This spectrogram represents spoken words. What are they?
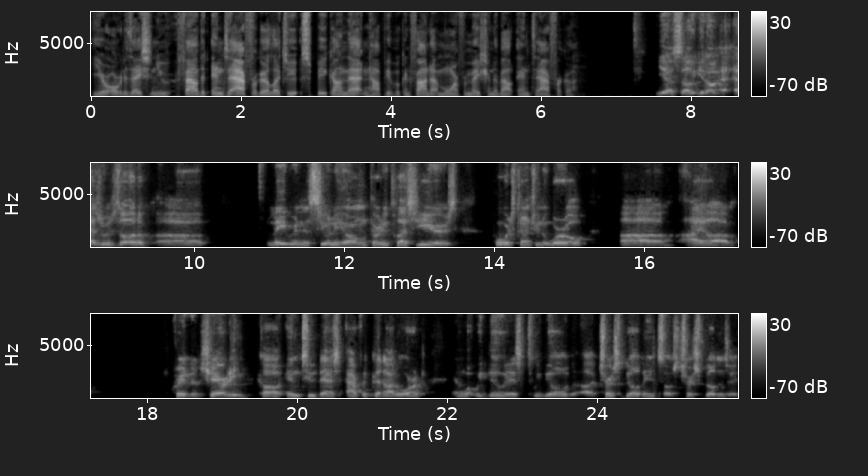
your organization you founded Into Africa. Let you speak on that and how people can find out more information about Into Africa. Yeah. So, you know, as a result of uh, laboring in Sierra Leone 30 plus years, poorest country in the world, uh, I uh, created a charity called into-africa.org. And what we do is we build uh, church buildings. Those church buildings are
